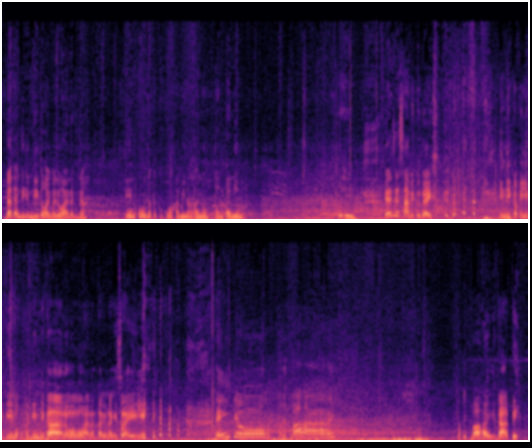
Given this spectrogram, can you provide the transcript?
Dati ang dilim dito kay maliwanag na. Ayan, oh, dapat kukuha kami ng ano, pangtanim. Ayan, sabi ko guys. hindi ka Pilipino kapag hindi ka nangunguha ng tanim ng Israeli. Thank you! Kapitbahay! Kapitbahay, dati.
